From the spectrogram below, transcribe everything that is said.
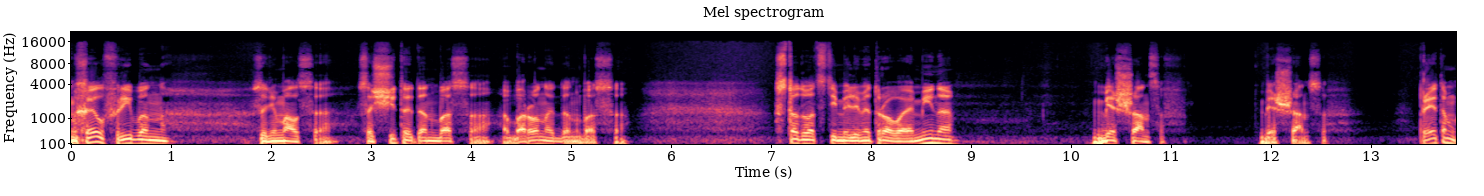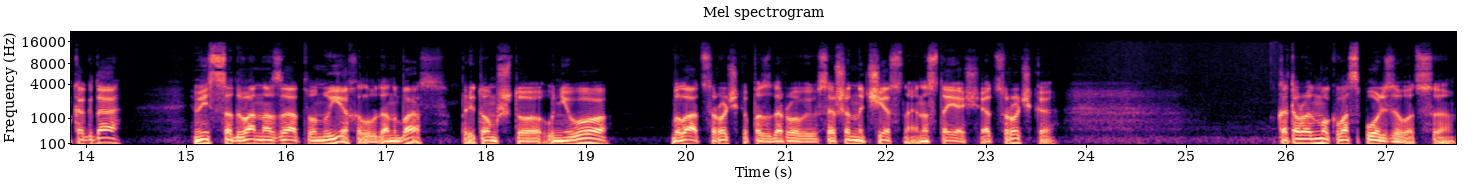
Михаил Фрибан занимался защитой Донбасса, обороной Донбасса. 120-миллиметровая мина без шансов. Без шансов. При этом, когда месяца два назад он уехал в Донбасс, при том, что у него была отсрочка по здоровью, совершенно честная, настоящая отсрочка, которой он мог воспользоваться.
